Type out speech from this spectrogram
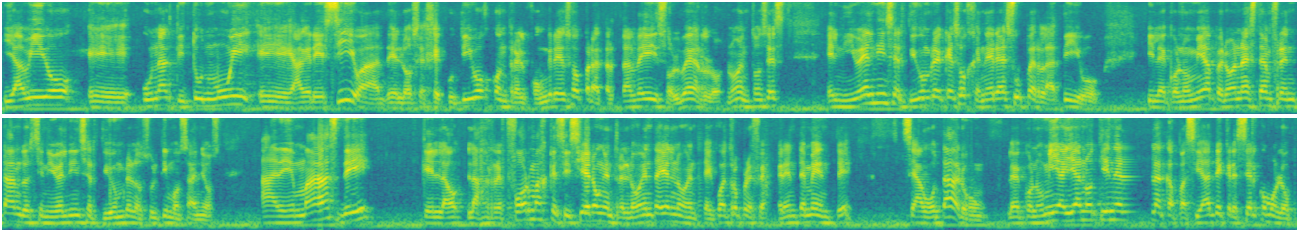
y ha habido eh, una actitud muy eh, agresiva de los ejecutivos contra el Congreso para tratar de disolverlos, ¿no? Entonces, el nivel de incertidumbre que eso genera es superlativo y la economía peruana está enfrentando ese nivel de incertidumbre en los últimos años. Además de que las reformas que se hicieron entre el 90 y el 94 preferentemente se agotaron. La economía ya no tiene la capacidad de crecer como lo,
